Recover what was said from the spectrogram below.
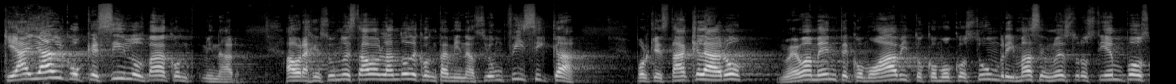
que hay algo que sí los va a contaminar. Ahora Jesús no estaba hablando de contaminación física, porque está claro nuevamente como hábito, como costumbre y más en nuestros tiempos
